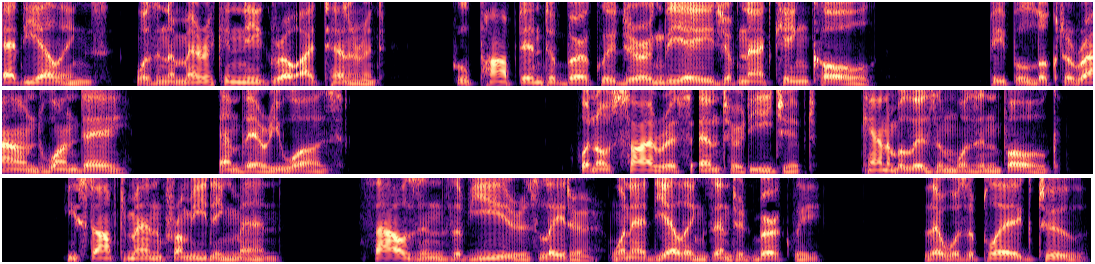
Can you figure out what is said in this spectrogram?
Ed Yellings was an American Negro itinerant who popped into Berkeley during the age of Nat King Cole. People looked around one day, and there he was. When Osiris entered Egypt, cannibalism was in vogue. He stopped men from eating men. Thousands of years later, when Ed Yellings entered Berkeley, there was a plague too,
